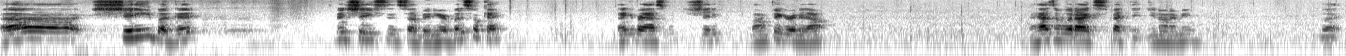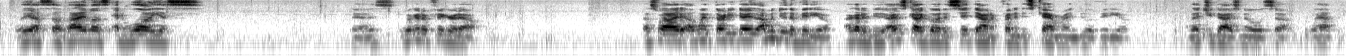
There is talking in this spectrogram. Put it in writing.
Uh, shitty but good. It's been shitty since I've been here, but it's okay. Thank you for asking. Shitty, but I'm figuring it out. It hasn't what I expected. You know what I mean? But we are survivors and warriors. Yeah, we're gonna figure it out. That's why I, I went 30 days. I'm gonna do the video. I gotta do. I just gotta go ahead and sit down in front of this camera and do a video, and let you guys know what's up, what happened,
